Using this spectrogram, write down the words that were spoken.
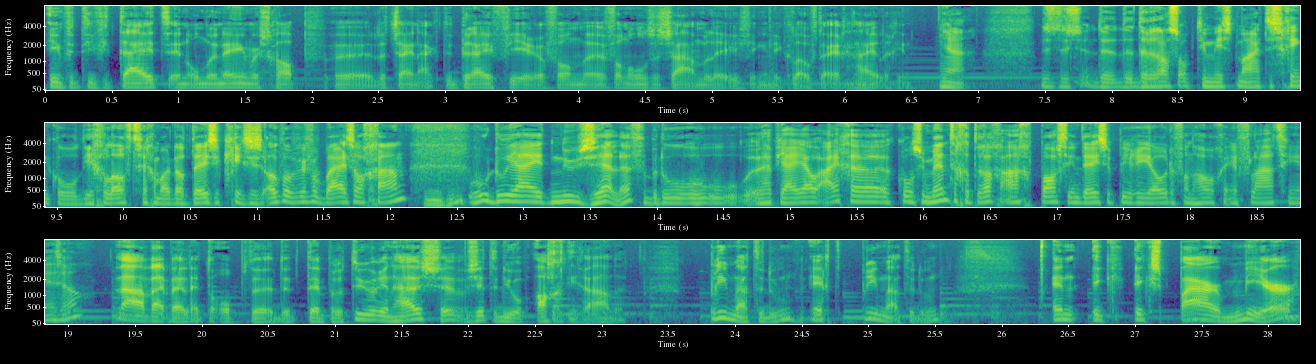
inventiviteit en ondernemerschap, uh, dat zijn eigenlijk de drijfveren van, uh, van onze samenleving. En ik geloof daar echt heilig in. Ja, dus, dus de, de, de rasoptimist Maarten Schinkel, die gelooft zeg maar dat deze crisis ook wel weer voorbij zal gaan. Mm -hmm. Hoe doe jij het nu zelf? Ik bedoel, hoe, heb jij jouw eigen consumentengedrag aangepast in deze periode van hoge inflatie en zo? Nou, wij, wij letten op de, de temperatuur in huis. Hè. We zitten nu op 18 graden. Prima te doen, echt prima te doen. En ik, ik spaar meer.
